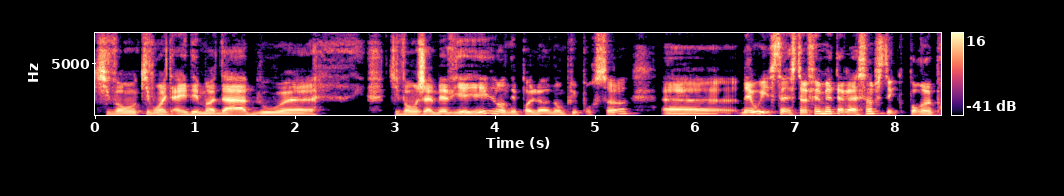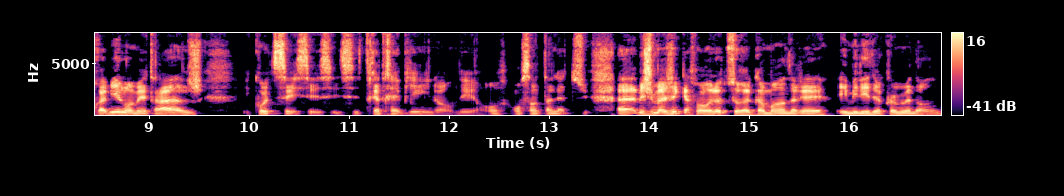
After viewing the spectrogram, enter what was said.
qui vont, qui vont être indémodables ou qui vont jamais vieillir. On n'est pas là non plus pour ça. Euh, mais oui, c'est un, film intéressant. C'était pour un premier long métrage. écoute, c'est très, très bien. On, s'entend là-dessus. Euh, mais j'imagine qu'à ce moment-là, tu recommanderais Emily the Criminal?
